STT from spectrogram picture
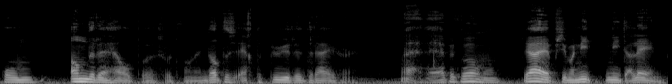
om anderen helpen, soort van. En dat is echt de pure drijver. Ja, dat heb ik wel, man. Ja, ja precies, maar niet, niet alleen.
